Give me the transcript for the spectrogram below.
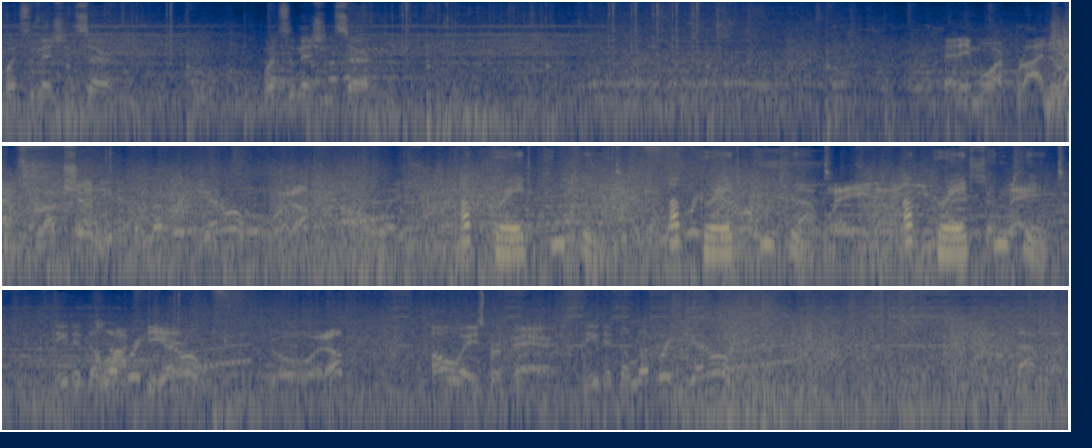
What's the mission, sir? What's the mission, sir? Any more projects? New construction? Delivery, General? Up. Upgrade complete. Upgrade complete. Upgrade complete. Need a delivery, General? Going up. Always prepared. Need a delivery, General? That one.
